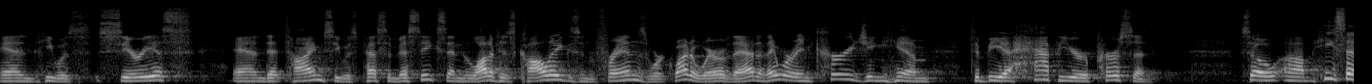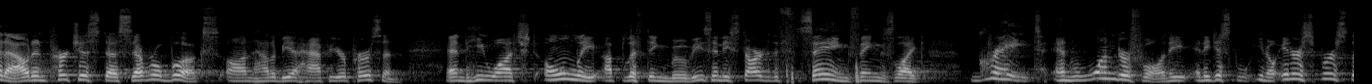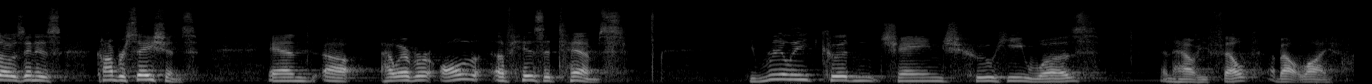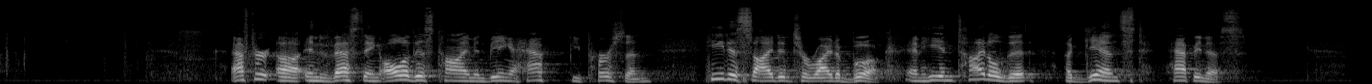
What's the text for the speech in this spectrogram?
and he was serious and at times he was pessimistic, and a lot of his colleagues and friends were quite aware of that, and they were encouraging him to be a happier person. So um, he set out and purchased uh, several books on how to be a happier person. And he watched only uplifting movies, and he started saying things like, great and wonderful. And he, and he just, you know, interspersed those in his conversations. And uh, however, all of his attempts, he really couldn't change who he was and how he felt about life. After uh, investing all of this time in being a happy person, he decided to write a book, and he entitled it Against Happiness.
